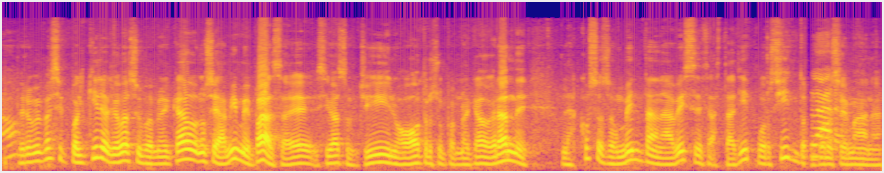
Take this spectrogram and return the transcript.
¿no? Pero me parece que cualquiera que va al supermercado, no sé, a mí me pasa, ¿eh? si vas a un chino o a otro supermercado grande, las cosas aumentan a veces hasta 10% Claro. por semana.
